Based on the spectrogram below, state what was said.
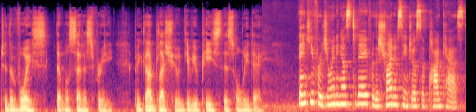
to the voice that will set us free. May God bless you and give you peace this holy day. Thank you for joining us today for the Shrine of St. Joseph podcast.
